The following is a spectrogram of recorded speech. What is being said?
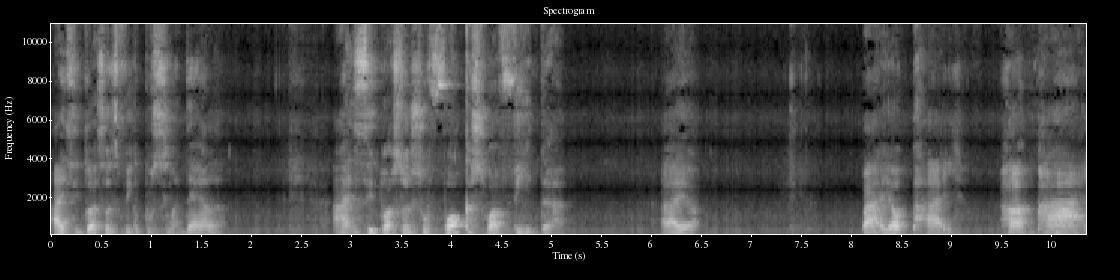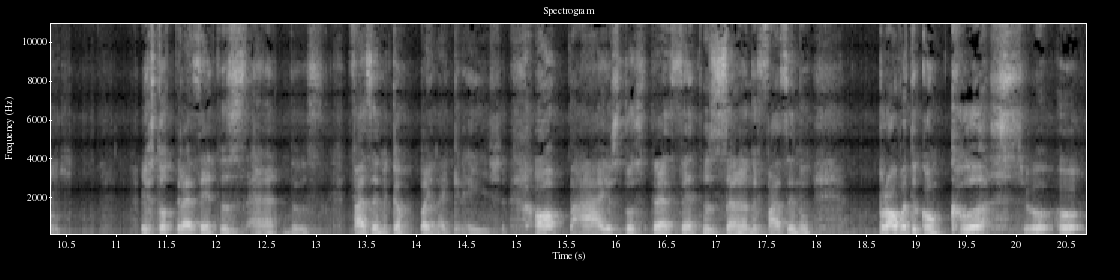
as situações ficam por cima dela. As situações sufocam sua vida. Aí, ó. Pai, ó pai. Ó pai. Estou 300 anos fazendo campanha na igreja. Ó oh, pai, eu estou 300 anos fazendo prova do concurso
